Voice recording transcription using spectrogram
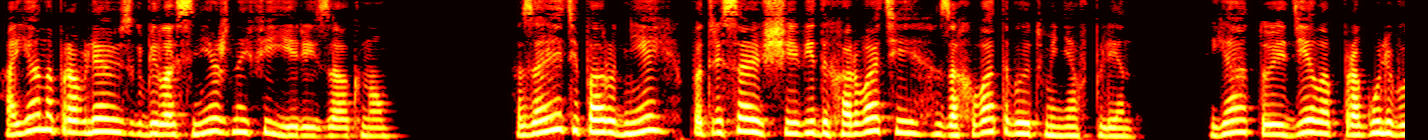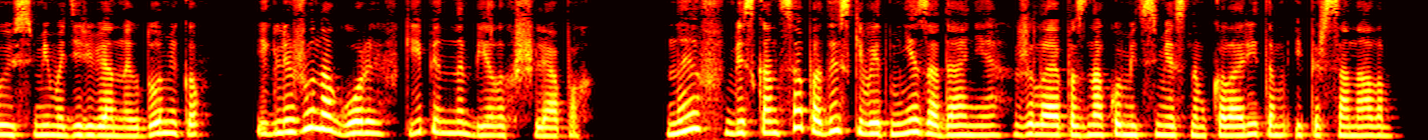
а я направляюсь к белоснежной феерии за окном. За эти пару дней потрясающие виды Хорватии захватывают меня в плен. Я то и дело прогуливаюсь мимо деревянных домиков и гляжу на горы в кипенно-белых шляпах. Неф без конца подыскивает мне задания, желая познакомить с местным колоритом и персоналом.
